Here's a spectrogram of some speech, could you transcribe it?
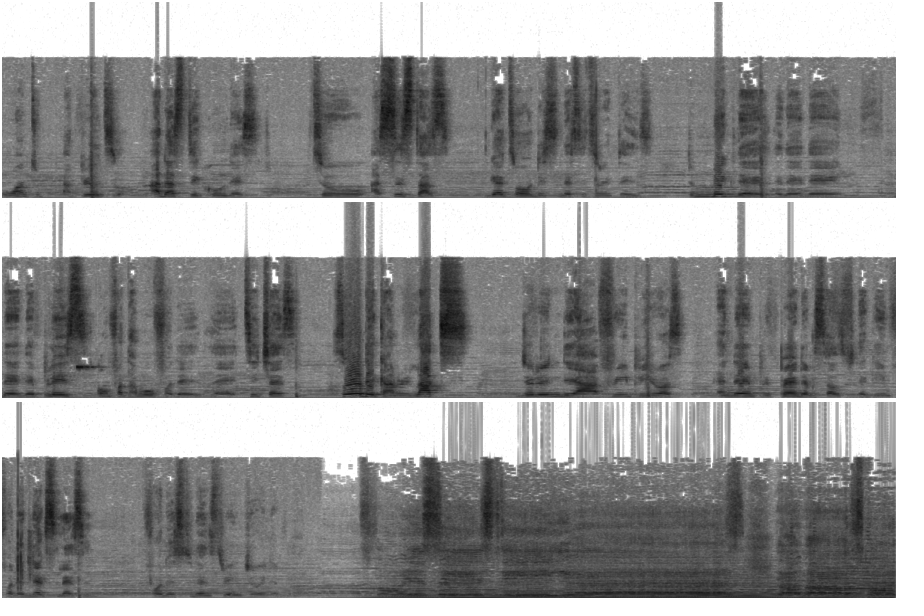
we want to appeal to other stakeholders to assist us get all these necessary things to make the, the, the the, the place comfortable for the, the teachers so they can relax during their free periods and then prepare themselves again for the next lesson for the students to enjoy them. For 60 years, Ghana's for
